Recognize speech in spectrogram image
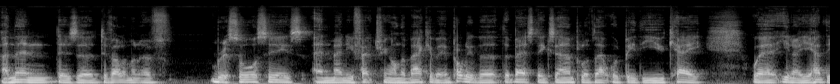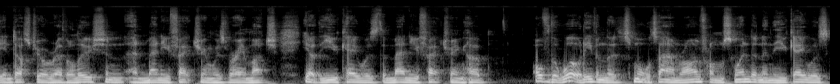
and then there's a development of resources and manufacturing on the back of it. And probably the, the best example of that would be the UK, where, you know, you had the industrial revolution and manufacturing was very much, you know, the UK was the manufacturing hub of the world. Even the small town where I'm from, Swindon in the UK, was,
